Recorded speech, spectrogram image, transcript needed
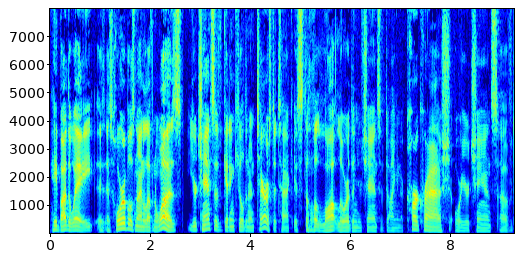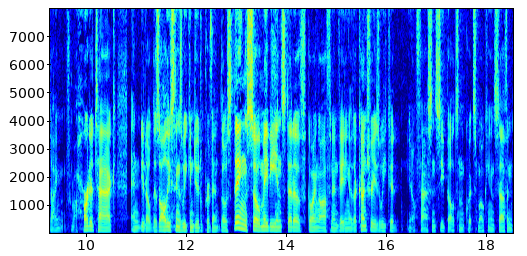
hey, by the way, as horrible as 9 11 was, your chance of getting killed in a terrorist attack is still a lot lower than your chance of dying in a car crash or your chance of dying from a heart attack. And, you know, there's all these things we can do to prevent those things. So maybe instead of going off and invading other countries, we could, you know, fasten seatbelts and quit smoking and stuff. And,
